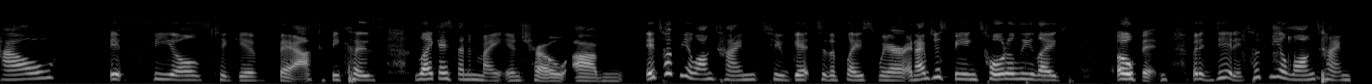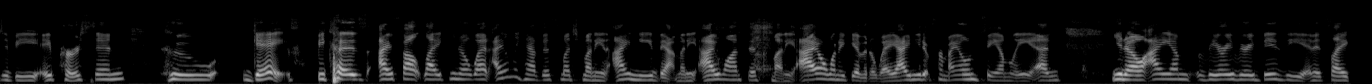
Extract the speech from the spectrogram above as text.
how it feels to give back because like i said in my intro um it took me a long time to get to the place where and i'm just being totally like open but it did. It took me a long time to be a person who gave because I felt like, you know what, I only have this much money and I need that money. I want this money. I don't want to give it away. I need it for my own family. And, you know, I am very, very busy. And it's like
